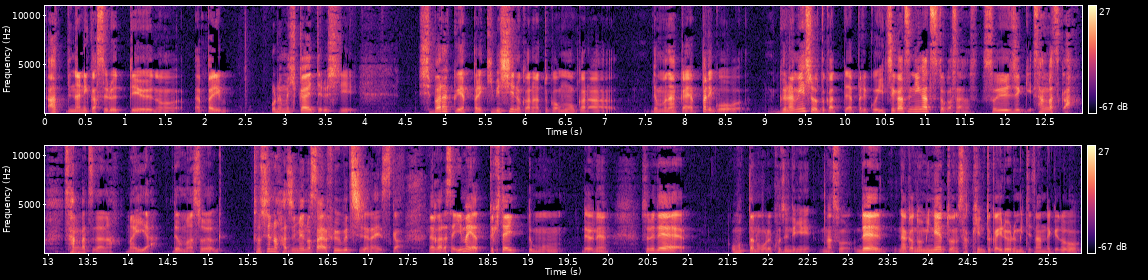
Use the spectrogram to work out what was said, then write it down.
会って何かするっていうのをやっぱり俺も控えてるししばらくやっぱり厳しいのかなとか思うからでもなんかやっぱりこうグラミー賞とかってやっぱりこう1月2月とかさそういう時期3月か。3月だな。まあいいや。でもまあそういう年の初めのさ風物詩じゃないですか。だからさ今やっときたいと思うんだよね。それで思ったの俺個人的に。まあそう。でなんかノミネートの作品とかいろいろ見てたんだけど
